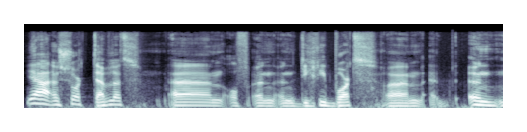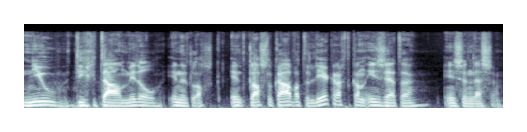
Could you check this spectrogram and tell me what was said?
ja, een soort tablet. Um, of een, een digibord, um, een nieuw digitaal middel in het, in het klaslokaal... wat de leerkracht kan inzetten in zijn lessen.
